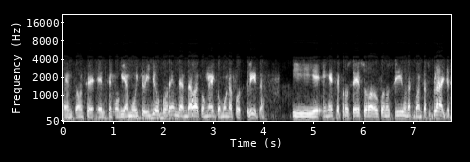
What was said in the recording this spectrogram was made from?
entonces él se movía mucho y yo por ende andaba con él como una postlita. Y en ese proceso conocí unas cuantas playas,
